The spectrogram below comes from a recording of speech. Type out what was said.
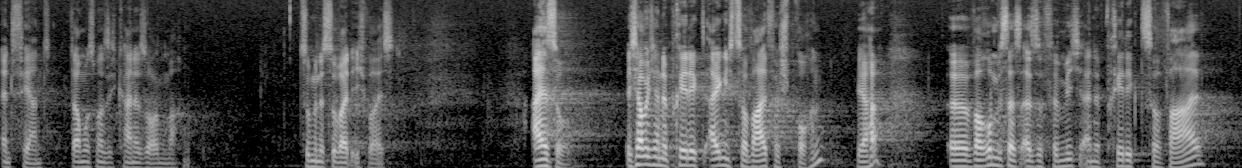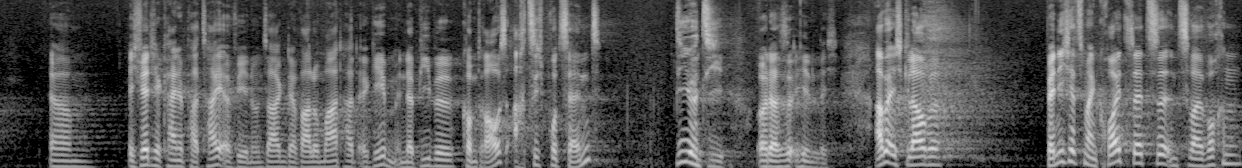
entfernt. Da muss man sich keine Sorgen machen. Zumindest soweit ich weiß. Also, ich habe euch eine Predigt eigentlich zur Wahl versprochen. Ja? Äh, warum ist das also für mich eine Predigt zur Wahl? Ähm, ich werde hier keine Partei erwähnen und sagen, der Wahlomat hat ergeben. In der Bibel kommt raus, 80 Prozent, die und die oder so ähnlich. Aber ich glaube, wenn ich jetzt mein Kreuz setze in zwei Wochen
